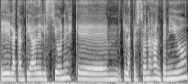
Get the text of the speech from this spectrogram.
eh, la cantidad de lesiones que, que las personas han tenido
